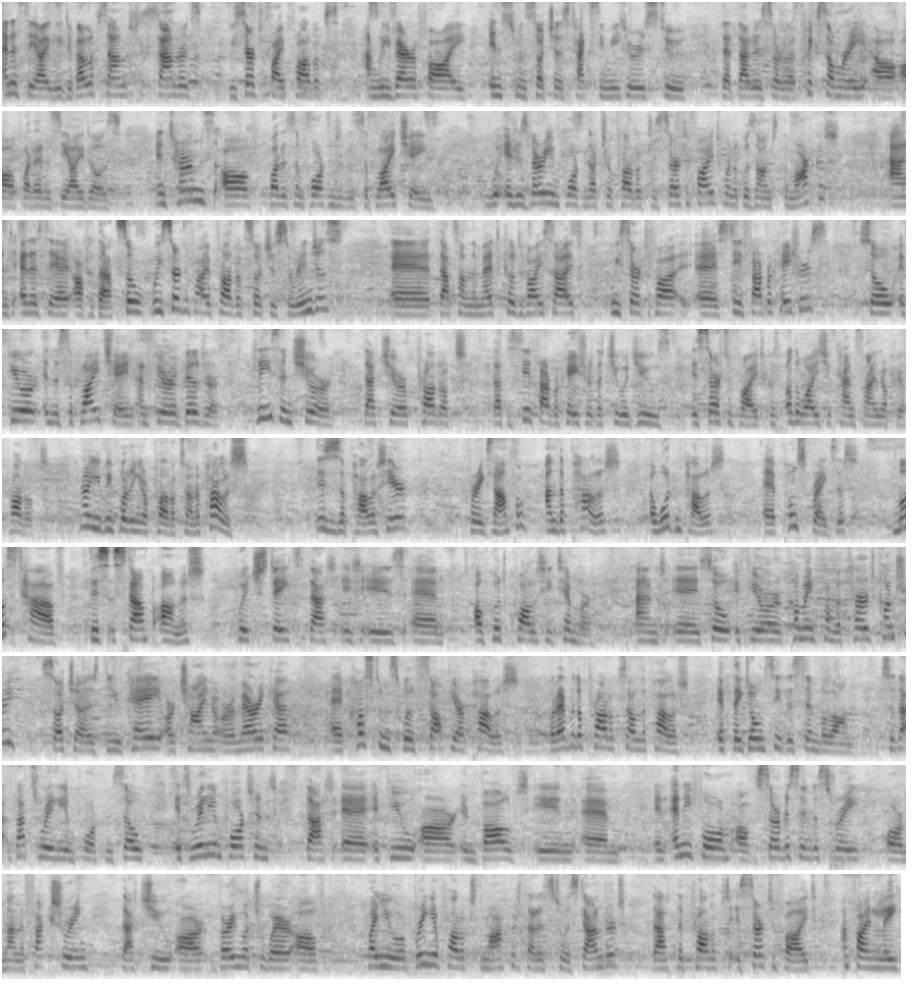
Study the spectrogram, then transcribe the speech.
NSAI, we develop stand standards, we certify products, and we verify instruments such as taximeters to that that is sort of a quick summary of, of what NSAI does. In terms of what is important to the supply chain, it is very important that your product is certified when it goes onto the market, and NSAI offer that. So we certify products such as syringes, uh, that's on the medical device side. We certify uh, steel fabricators. So if you're in the supply chain and if you're a builder, please ensure that your product, that the steel fabricator that you would use is certified because otherwise you can't sign up your product. Now you'd be putting your product on a pallet. This is a pallet here, for example, and the pallet, a wooden pallet, uh, post-Brexit, must have this stamp on it which states that it is um, of good quality timber. And uh, so if you're coming from a third country, such as the UK or China or America, uh, customs will stop your pallet, whatever the product's on the pallet, if they don't see the symbol on. So that, that's really important. So it's really important that uh, if you are involved in, um, in any form of service industry or manufacturing, that you are very much aware of when you bring your product to the market that it's to a standard, that the product is certified, and finally,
